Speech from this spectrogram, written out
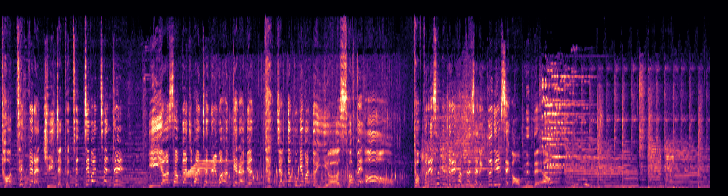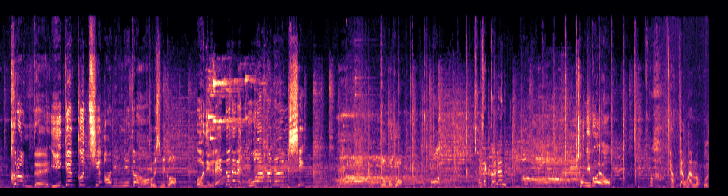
더 특별한 주인장표 특제 반찬들. 이 여섯 가지 반찬들과 함께라면 닭장 떡국의 맛도 여섯 배 업. 덕분에 손님들의 감탄사는 끊일 새가 없는데요. 그런데 이게 끝이 아닙니다. 더 있습니까? 오늘의 또 다른 우아한 음식. 이건 뭐죠? 저 색깔은 전 이거요. 닭장만 먹고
